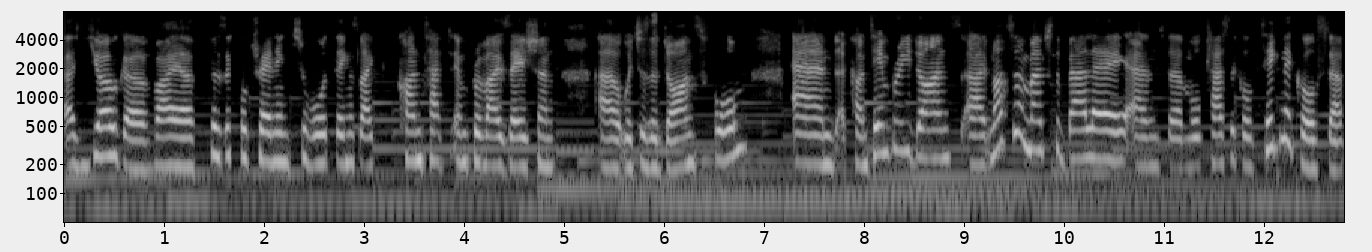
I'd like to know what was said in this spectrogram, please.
uh, yoga, via physical training toward things like contact improvisation, uh, which is a dance form, and a contemporary dance, uh, not so much the ballet and the more classical technical stuff,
